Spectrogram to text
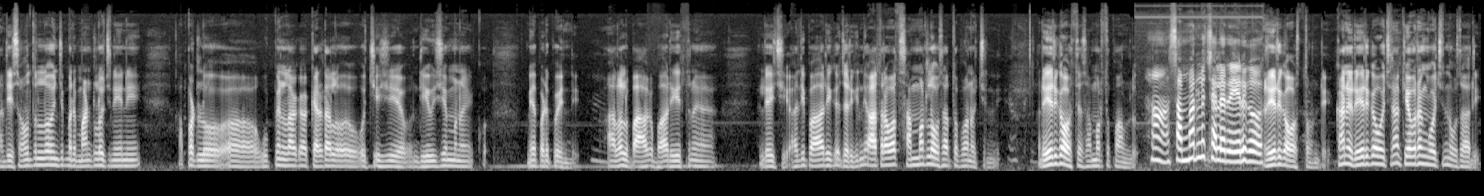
అది సముద్రంలో నుంచి మరి మంటలు వచ్చినాయని అప్పట్లో ఉప్పెనలాగా కెరటాలు వచ్చేసి ఈ విషయం మన మీద పడిపోయింది. అలలు బాగా భారీ ఎత్తున లేచి అది భారీగా జరిగింది. ఆ తర్వాత సమ్మర్లో ఒకసారి తుఫాన్ వచ్చింది. రేరుగా వస్తాయి సమ్మర్ తుఫాన్లు. సమ్మర్లో చాలా రేరుగా రేరుగా వస్తూ ఉంటాయి. కానీ రేరుగా వచ్చినా తీవ్రంగా వచ్చింది ఒకసారి.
